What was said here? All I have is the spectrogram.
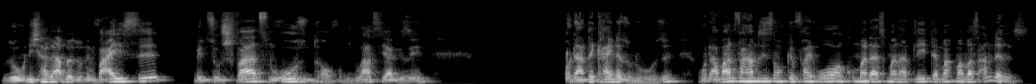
So, und ich hatte aber so eine weiße mit so schwarzen Rosen drauf. Und du hast sie ja gesehen. Und da hatte keiner so eine Hose. Und am Anfang haben sie es noch gefallen. Oh, guck mal, da ist mal ein Athlet, der macht mal was anderes.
